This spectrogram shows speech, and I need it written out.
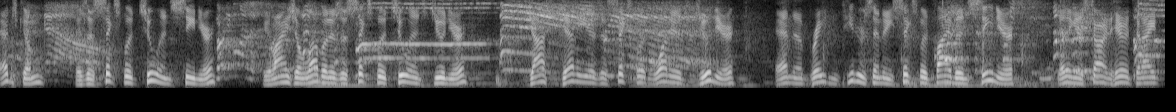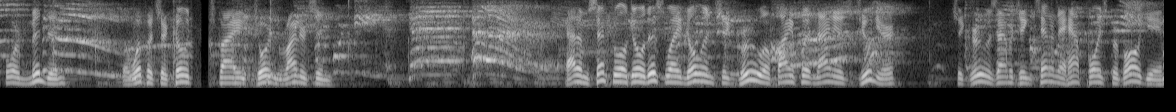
Edgecombe is a six foot two inch senior. Elijah Lovin is a six foot two inch junior. Josh Denny is a six foot one inch junior. And uh, Braden Peterson, a six foot five inch senior, getting a start here tonight for Minden. The Whippets are coached by Jordan Reinerson. Adam Central will go this way. Nolan Shagru, a five foot nine inch junior. Shagru is averaging ten and a half points per ball game.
